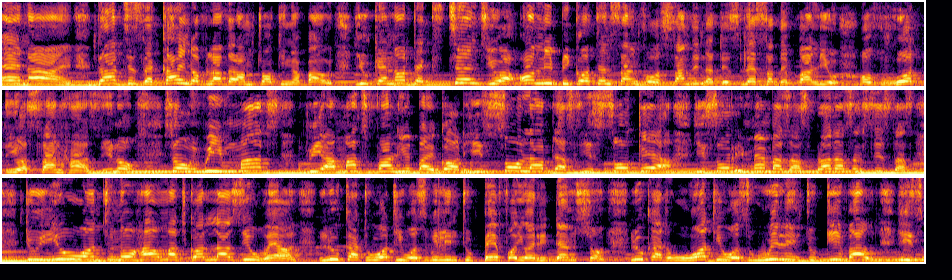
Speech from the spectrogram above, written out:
and I. That is the kind of love that I'm talking about. You cannot exchange your only begotten Son for something that is lesser the value of what your Son has. You know, so we must, we are much valued by God. He so loved us, He so care, He so remembers us, brothers and sisters. Do you want to know how much God loves you? Well, Look at what he was willing to pay for your redemption. Look at what he was willing to give out his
